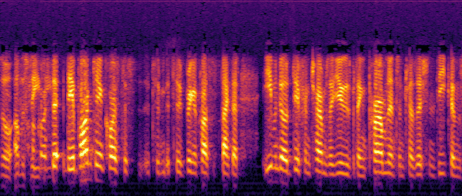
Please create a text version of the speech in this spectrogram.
So obviously, Of course, the, the important thing, of course, to, to, to bring across is the fact that even though different terms are used between permanent and transitional deacons,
